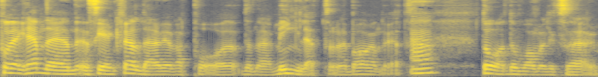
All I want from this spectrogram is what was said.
På väg hem där en, en sen kväll där vi har varit på den där minglet och den där baren du vet. Ja. Då, då var man lite så här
